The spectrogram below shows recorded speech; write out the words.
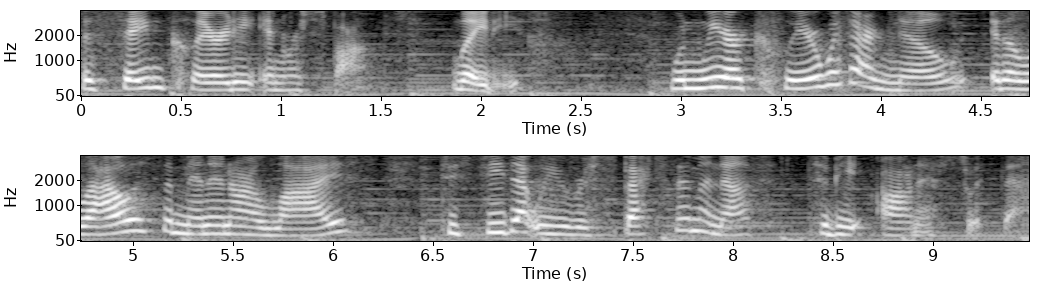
the same clarity in response. Ladies, when we are clear with our no, it allows the men in our lives to see that we respect them enough to be honest with them.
